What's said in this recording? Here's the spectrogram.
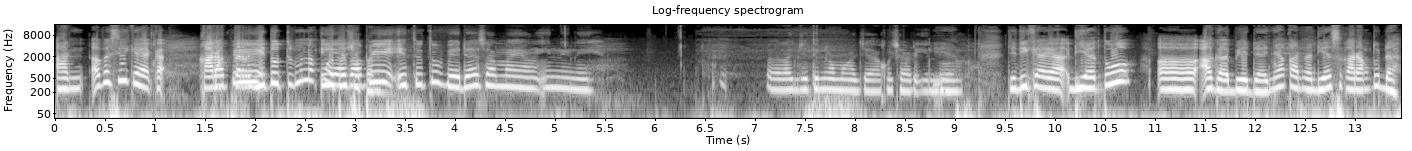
an, apa sih kayak ka- karakter Tapi- gitu. Cuman aku iya tahu siapa. tapi itu tuh beda sama yang ini nih. Eh, lanjutin ngomong aja aku cariin Iya. dulu. Jadi kayak dia tuh eh, agak bedanya karena dia sekarang tuh udah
